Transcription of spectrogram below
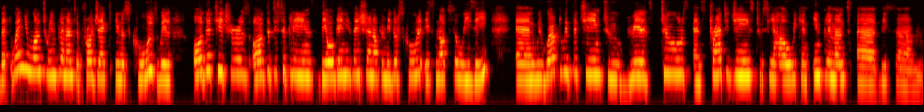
But when you want to implement a project in a schools with all the teachers, all the disciplines, the organization of a middle school is not so easy. And we worked with the team to build tools and strategies to see how we can implement uh, this um,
